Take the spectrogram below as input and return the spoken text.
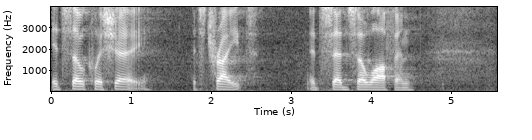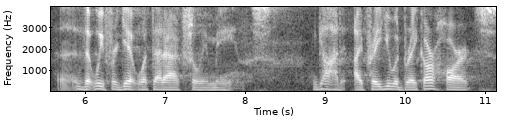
It's so cliche, it's trite, it's said so often uh, that we forget what that actually means. God, I pray you would break our hearts,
